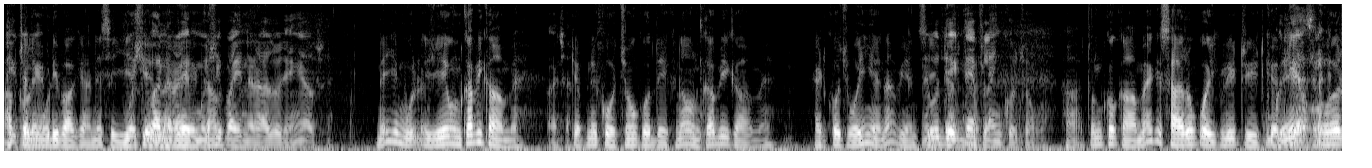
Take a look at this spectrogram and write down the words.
اب چلیں موڑی باغ آنے سے یہ کہ ناراض ہو جائیں گے آپ سے؟ نہیں یہ ان کا بھی کام ہے اچھا۔ کہ اپنے کوچوں کو دیکھنا ان کا بھی کام ہے۔ ہیڈ کوچ وہی ہے نا ابھی وہ دیکھتے ہیں فلائنگ کوچوں کو۔ ہاں تو ان کو کام ہے کہ ساروں کو ایکولی ٹریٹ کریں اور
